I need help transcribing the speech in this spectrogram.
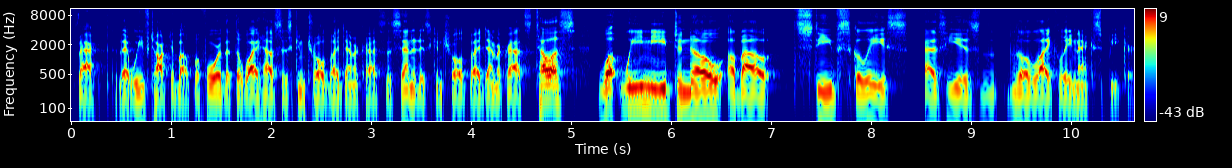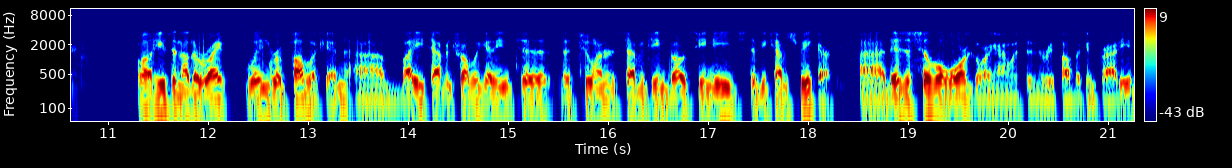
fact that we've talked about before that the White House is controlled by Democrats, the Senate is controlled by Democrats. Tell us what we need to know about Steve Scalise as he is the likely next speaker? Well, he's another right wing Republican, uh, but he's having trouble getting to the 217 votes he needs to become Speaker. Uh, there's a civil war going on within the Republican Party.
